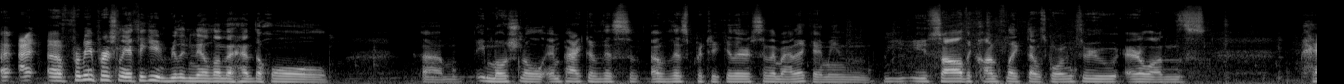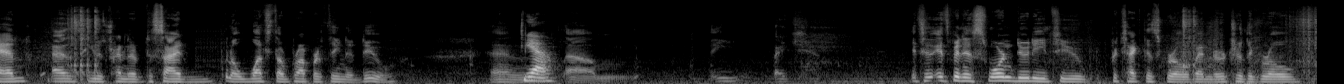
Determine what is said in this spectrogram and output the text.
I, I uh, for me personally, I think you really nailed on the head the whole um, emotional impact of this of this particular cinematic. I mean, you, you saw the conflict that was going through Ara'lon's head as he was trying to decide, you know, what's the proper thing to do. And Yeah. um, like it's it's been his sworn duty to protect this grove and nurture the grove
